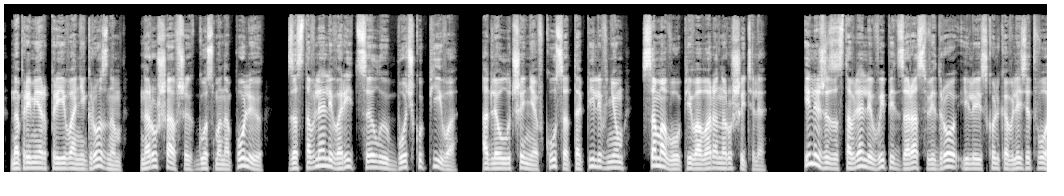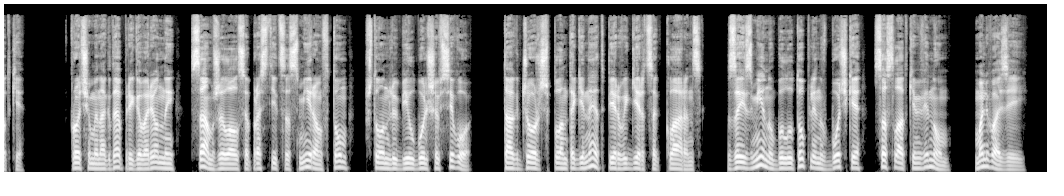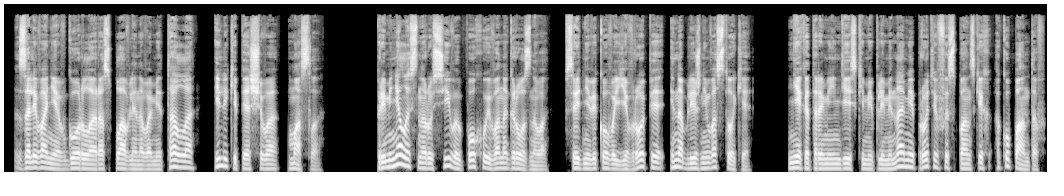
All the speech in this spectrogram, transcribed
Например, при Иване Грозном, нарушавших госмонополию, заставляли варить целую бочку пива, а для улучшения вкуса топили в нем самого пивовара-нарушителя. Или же заставляли выпить за раз ведро или сколько влезет водки. Впрочем, иногда приговоренный сам желался проститься с миром в том, что он любил больше всего. Так Джордж Плантагенет, первый герцог Кларенс, за измену был утоплен в бочке со сладким вином, мальвазией, заливание в горло расплавленного металла или кипящего масла применялась на Руси в эпоху Ивана Грозного, в средневековой Европе и на Ближнем Востоке, некоторыми индейскими племенами против испанских оккупантов.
